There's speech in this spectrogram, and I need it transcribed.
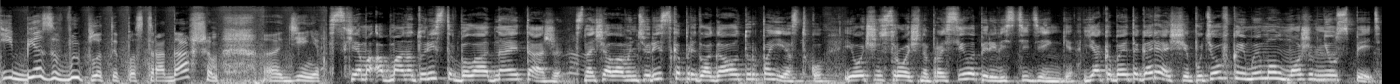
и без выплаты пострадавшим э, денег. Схема обмана туристов была одна и та же. Сначала авантюристка предлагала турпоездку и очень срочно просила перевести деньги. Якобы это Горящая путевка, и мы, мол, можем не успеть.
